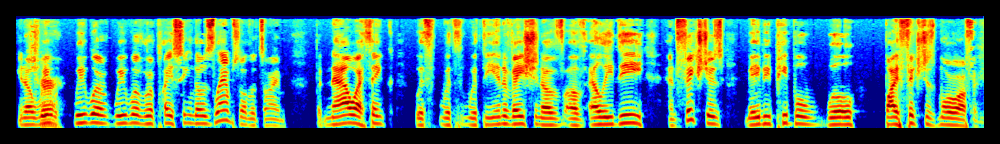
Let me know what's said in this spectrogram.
You know, Sure. we we were we were replacing those lamps all the time. But now I think with with with the innovation of of LED and fixtures, maybe people will buy fixtures more often.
